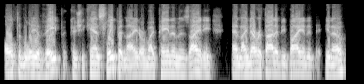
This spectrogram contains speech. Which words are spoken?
ultimately a vape because she can't sleep at night or my pain and anxiety. And I never thought I'd be buying it, you know,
